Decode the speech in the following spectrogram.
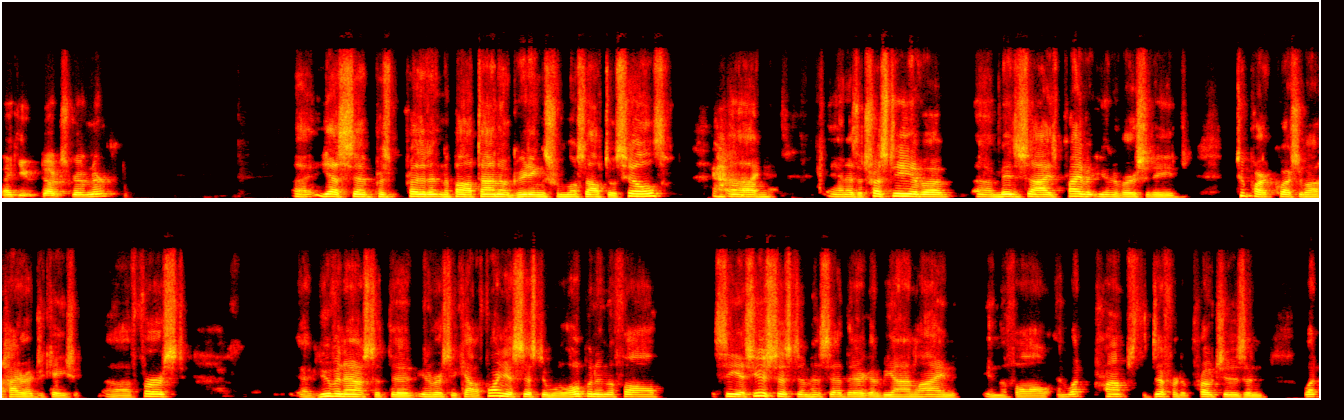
Thank you, Doug Scrivener. Uh, yes, uh, Pres- President Napolitano, greetings from Los Altos Hills. Um, and as a trustee of a, a mid-sized private university, two-part question about higher education. Uh, first, uh, you've announced that the University of California system will open in the fall. CSU system has said they're going to be online in the fall. And what prompts the different approaches, and what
